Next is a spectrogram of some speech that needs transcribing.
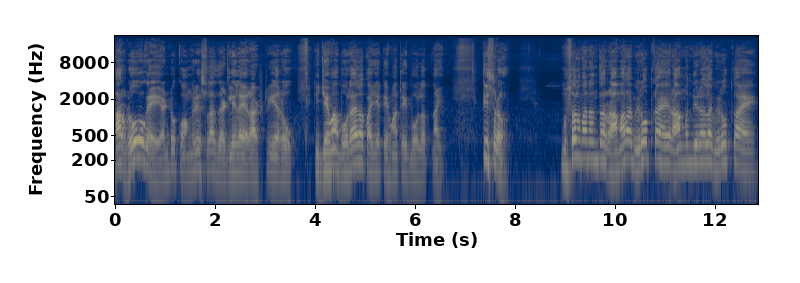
हा रोग आहे आणि तो काँग्रेसला जडलेला आहे राष्ट्रीय रोग. की जेव्हा बोलायला पाहिजे तेव्हा ते बोलत नाही. तिसरं मुसलमानांचा रामाला विरोध काय आहे? राम मंदिराला विरोध काय आहे?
